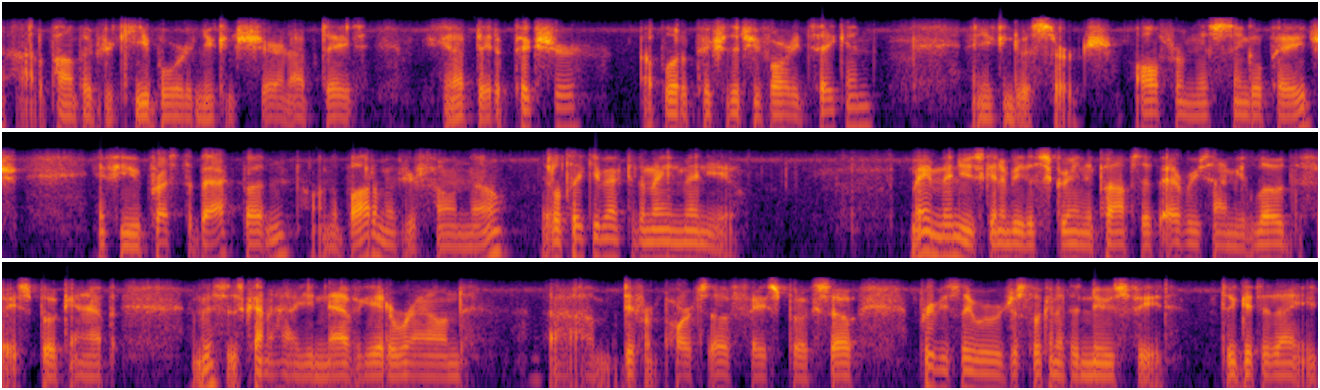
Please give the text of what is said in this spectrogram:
Uh, it'll pop up your keyboard and you can share an update. You can update a picture, upload a picture that you've already taken, and you can do a search, all from this single page. If you press the back button on the bottom of your phone, though, it'll take you back to the main menu. Main menu is going to be the screen that pops up every time you load the Facebook app, and this is kind of how you navigate around um, different parts of Facebook. So previously we were just looking at the news feed. To get to that, you,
